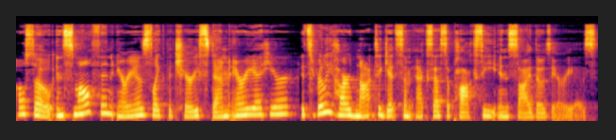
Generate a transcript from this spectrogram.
Also, in small thin areas like the cherry stem area here, it's really hard not to get some excess epoxy inside those areas.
